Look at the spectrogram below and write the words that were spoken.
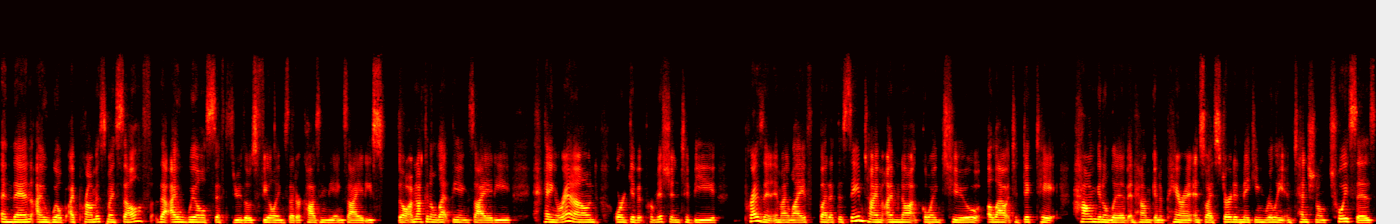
and then I will, I promise myself that I will sift through those feelings that are causing the anxieties so I'm not going to let the anxiety hang around or give it permission to be present in my life. But at the same time, I'm not going to allow it to dictate how I'm going to live and how I'm going to parent. And so I started making really intentional choices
